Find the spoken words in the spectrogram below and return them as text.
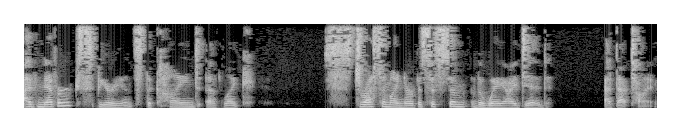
I've never experienced the kind of like stress in my nervous system the way I did at that time.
